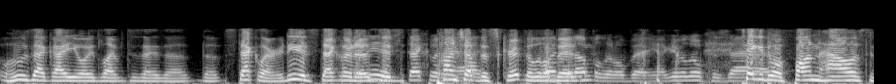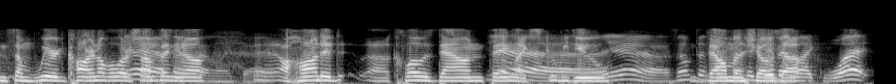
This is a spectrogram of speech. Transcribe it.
Who's that guy you always love to say the the Steckler? It needed Steckler to, needed to Steckler to punch up the script a little punch bit. it up a little bit. Yeah, give it a little pizzazz. Take it to a fun house in some weird carnival or Yeah, something, you know, like a haunted, uh, closed down thing like Scooby Doo. Yeah, something. Velma something shows up. Like what?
